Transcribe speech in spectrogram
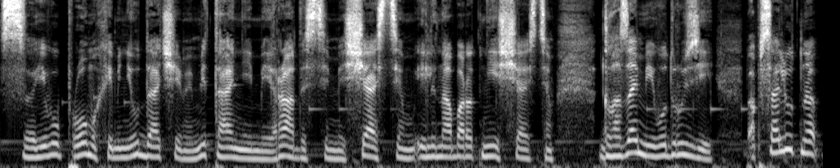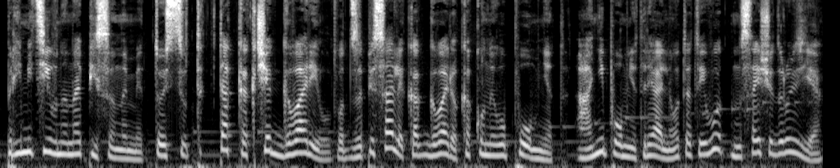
с его промахами, неудачами, метаниями, радостями, счастьем или, наоборот, несчастьем, глазами его друзей, абсолютно примитивно написанными. То есть вот так, так, как человек говорил. Вот записали, как говорил, как он его помнит. А они помнят реально. Вот это его настоящие друзья.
